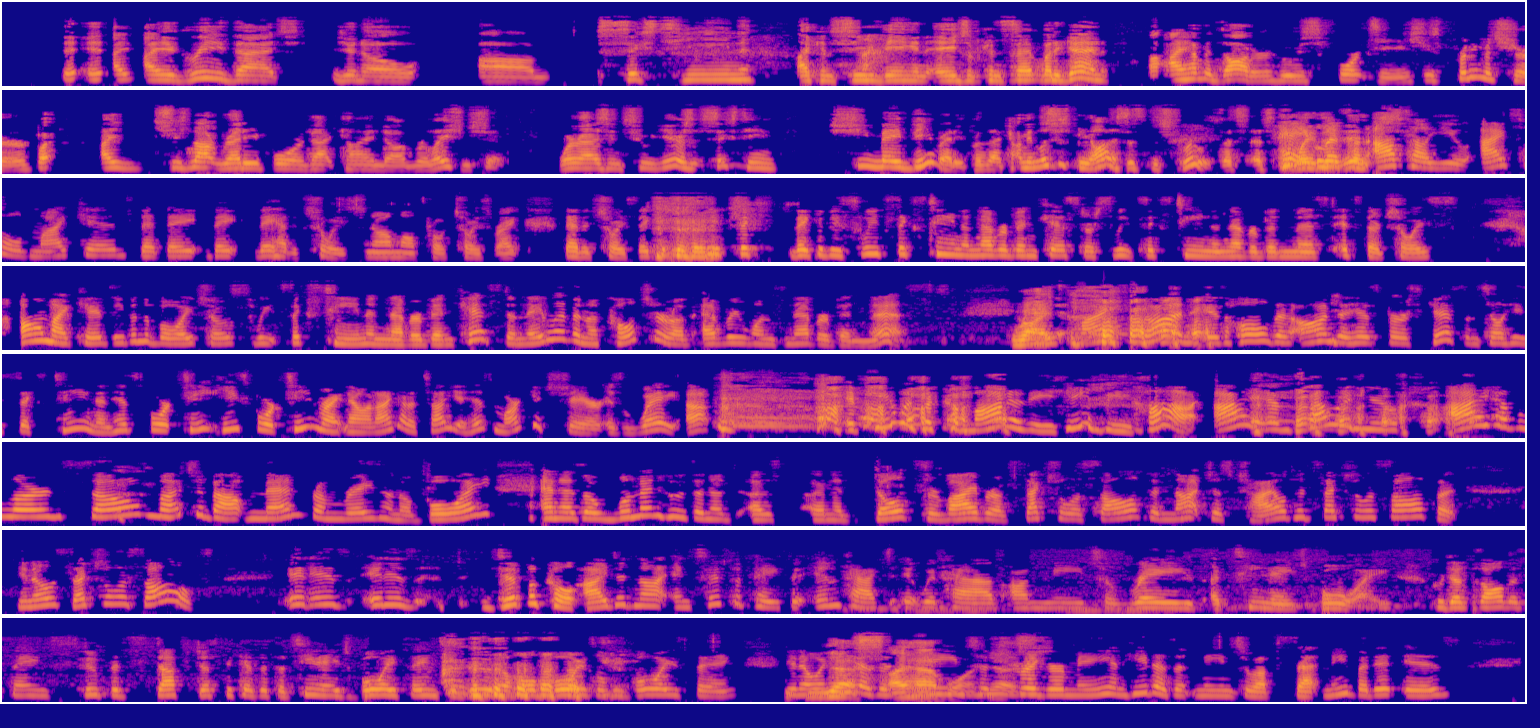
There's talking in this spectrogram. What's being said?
it, it, I I agree that you know um, 16 I can see being an age of consent, but again. I have a daughter who's 14. She's pretty mature, but I, she's not ready for that kind of relationship. Whereas in two years at 16, she may be ready for that. I mean, let's just be honest. It's the truth. That's, that's the way Hey, that it listen, is. I'll tell you, I told my kids that they, they, they had a choice. You know, I'm all pro-choice, right? They had a choice. They could be sweet six, they could be sweet 16 and never been kissed or sweet 16 and never been missed. It's their choice. All my kids, even the boy, chose sweet 16 and never been kissed. And they live in a culture of everyone's never been missed. right. And my son is holding on to his first kiss until he's 16 and his 14, he's 14 right now. And I got to tell you, his market share is way up. If he was a commodity, he'd be hot. I am telling you, I have learned so much about men from raising a boy. And as a woman who's an, a, an adult survivor of sexual assault and not just childhood sexual assault, but you know, sexual assault. It is, it is difficult. I did not anticipate the impact it would have on me to raise a teenage boy who does all the same stupid stuff just because it's a teenage boy thing to do, the whole boys will be boys thing. You know, and Yes, he doesn't mean one, to yes. trigger me and he doesn't mean to upset me, but it is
